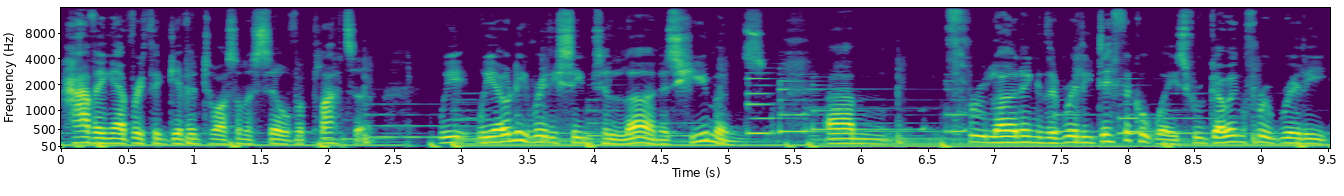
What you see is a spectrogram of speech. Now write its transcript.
having everything given to us on a silver platter. We we only really seem to learn as humans um, through learning the really difficult ways, through going through really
